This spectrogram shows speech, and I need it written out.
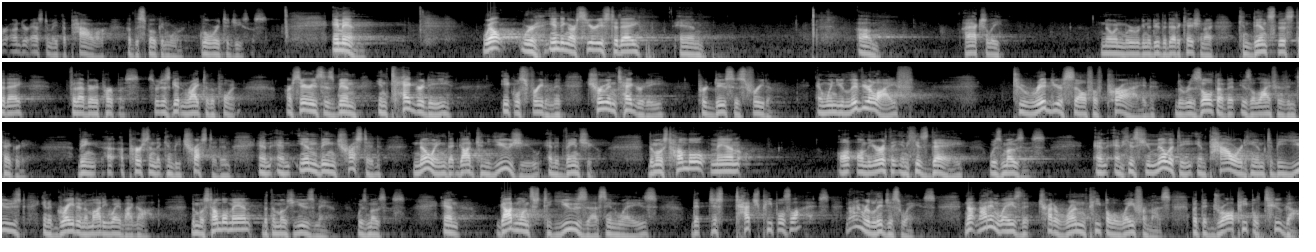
never underestimate the power of the spoken word. Glory to Jesus. Amen. Well, we're ending our series today, and um, I actually, knowing we were going to do the dedication, I condensed this today for that very purpose. So we're just getting right to the point. Our series has been Integrity equals freedom. It, true integrity produces freedom. And when you live your life to rid yourself of pride, the result of it is a life of integrity. Being a, a person that can be trusted, and, and, and in being trusted, knowing that God can use you and advance you. The most humble man on, on the earth in his day was Moses. And, and his humility empowered him to be used in a great and a mighty way by God. The most humble man, but the most used man was Moses. And God wants to use us in ways that just touch people's lives, not in religious ways, not, not in ways that try to run people away from us, but that draw people to God.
